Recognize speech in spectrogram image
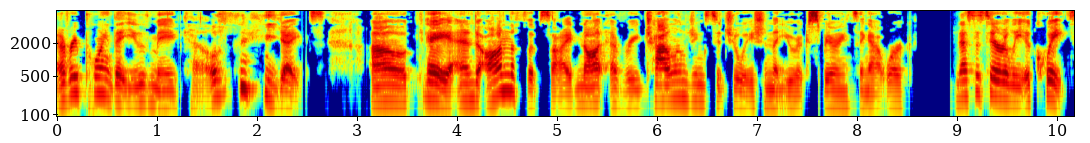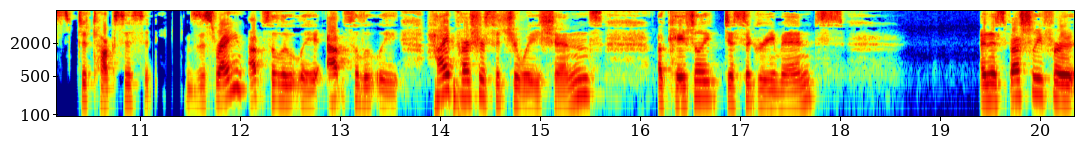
every point that you've made, Kel. Yikes. Okay, and on the flip side, not every challenging situation that you're experiencing at work necessarily equates to toxicity. Is this right? Absolutely. Absolutely. High pressure situations, occasionally disagreements, and especially for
